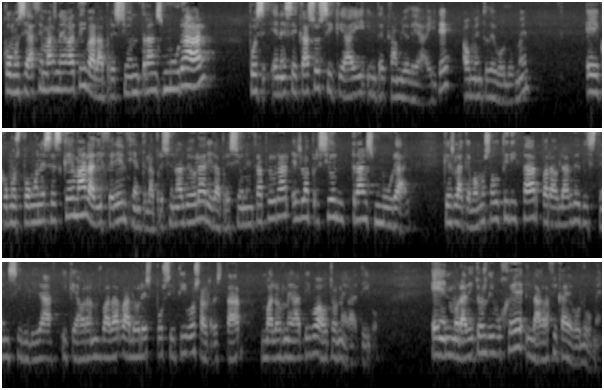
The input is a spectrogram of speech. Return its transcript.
como se hace más negativa la presión transmural, pues en ese caso sí que hay intercambio de aire, aumento de volumen. Eh, como os pongo en ese esquema, la diferencia entre la presión alveolar y la presión intrapleural es la presión transmural, que es la que vamos a utilizar para hablar de distensibilidad y que ahora nos va a dar valores positivos al restar un valor negativo a otro negativo. En moraditos dibujé la gráfica de volumen.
